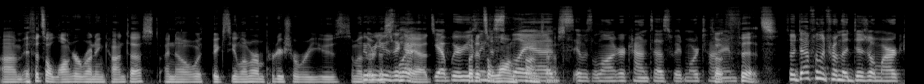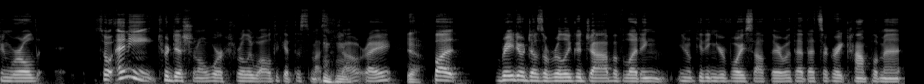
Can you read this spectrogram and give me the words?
Um, if it's a longer running contest, I know with Big C Lumber, I'm pretty sure we use some of We their using display ads. yeah, we were but using it's a long display ads. contest, It was a longer contest. We had more time. so it fits. So definitely from the digital marketing world. So any traditional works really well to get this message out, right? Mm-hmm. Yeah. But radio does a really good job of letting you know getting your voice out there with that. That's a great compliment.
